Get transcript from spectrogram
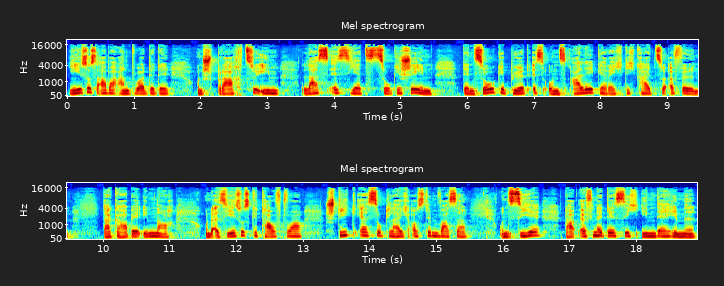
Jesus aber antwortete und sprach zu ihm, Lass es jetzt so geschehen, denn so gebührt es uns alle Gerechtigkeit zu erfüllen. Da gab er ihm nach und als Jesus getauft war, stieg er sogleich aus dem Wasser, und siehe, da öffnete sich ihm der Himmel,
